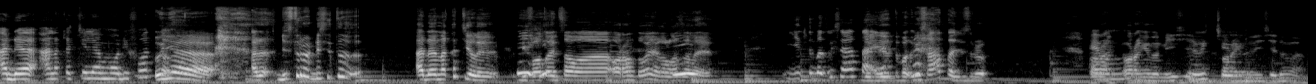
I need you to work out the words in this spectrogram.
ada anak kecil yang mau difoto Oh iya, ada justru di situ ada anak kecil ya difotoin sama orang tuanya kalau nggak salah ya. di tempat wisata Di ya tempat wisata justru. Orang Emang orang Indonesia, lucu. orang Indonesia doang.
